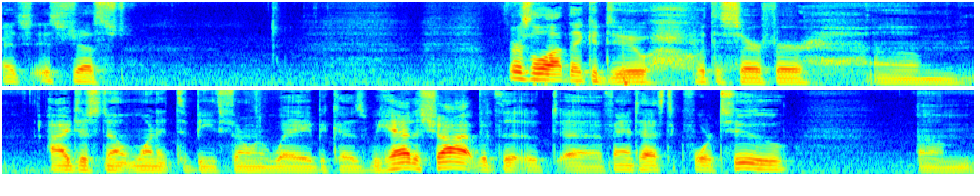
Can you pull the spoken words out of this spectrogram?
it's it's just there's a lot they could do with the Surfer. Um, I just don't want it to be thrown away because we had a shot with the uh, Fantastic Four two um,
